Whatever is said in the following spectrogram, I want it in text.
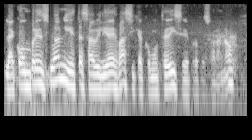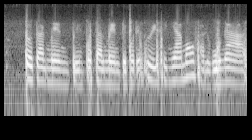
la, comprensión y estas habilidades básicas, como usted dice, profesora, ¿no? Totalmente, totalmente. Por eso diseñamos algunas,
